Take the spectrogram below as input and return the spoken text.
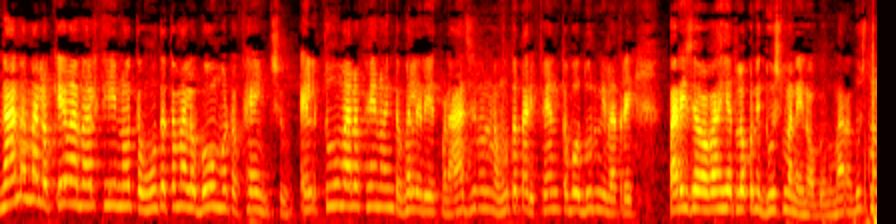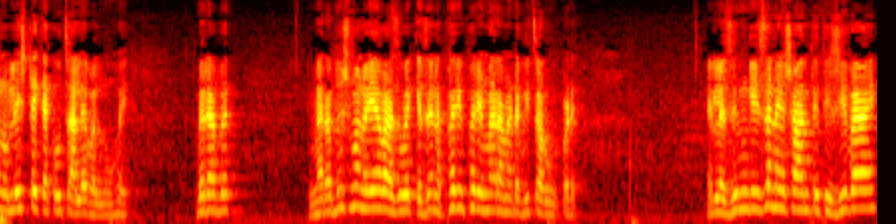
ના ના માલો કહેવાનો અર્થી નહોતો. હું તો તમારો બહુ મોટો ફેન છું. એટલે તું મારો ફેન હોય ને તો ભલે રહી, પણ આ જીવનમાં હું તો તારી ફેન તો બહુ દૂરની વાત રહી. તારી જેવા વાહિયાત લોકોની દુશ્મની ન બનું. મારા દુશ્મનનું લિસ્ટ કંઈક ઊંચા લેવલનું હોય. બરાબર? મારા દુશ્મનો એવા જ હોય કે જેને ફરી ફરી મારા માટે વિચારવું પડે. એટલે જિંદગી છે ને શાંતિથી જીવાય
